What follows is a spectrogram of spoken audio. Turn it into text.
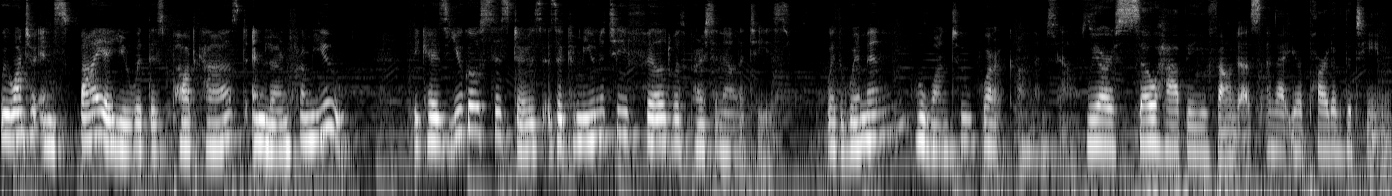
We want to inspire you with this podcast and learn from you because You Go Sisters is a community filled with personalities, with women who want to work on themselves. We are so happy you found us and that you're part of the team.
